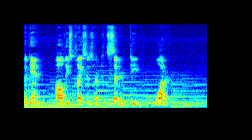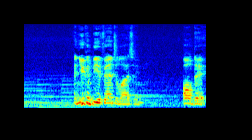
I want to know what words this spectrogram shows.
Again, all these places are considered deep water. And you can be evangelizing all day.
